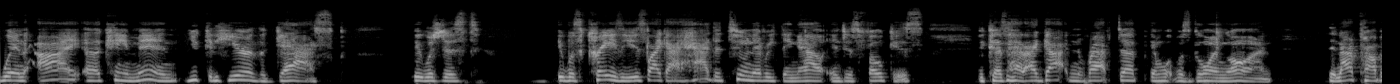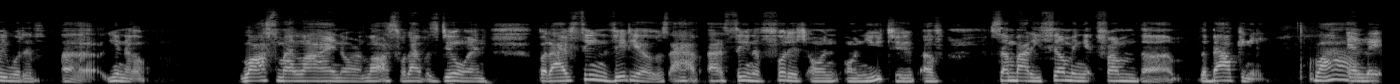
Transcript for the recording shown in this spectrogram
when I uh, came in, you could hear the gasp. It was just, it was crazy. It's like I had to tune everything out and just focus because had I gotten wrapped up in what was going on, then I probably would have, uh, you know, lost my line or lost what I was doing. But I've seen videos. I have I've seen a footage on on YouTube of somebody filming it from the the balcony. Wow. And they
